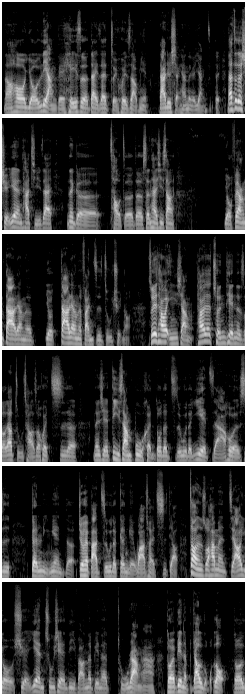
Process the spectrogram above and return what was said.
然后有两个黑色带在嘴喙上面，大家就想象那个样子。对，那这个雪雁它其实在那个草泽的生态系上有非常大量的有大量的繁殖族群哦，所以它会影响，它会在春天的时候要筑巢的时候会吃了那些地上部很多的植物的叶子啊，或者是。根里面的就会把植物的根给挖出来吃掉，造成说它们只要有雪燕出现的地方，那边的土壤啊都会变得比较裸露，都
